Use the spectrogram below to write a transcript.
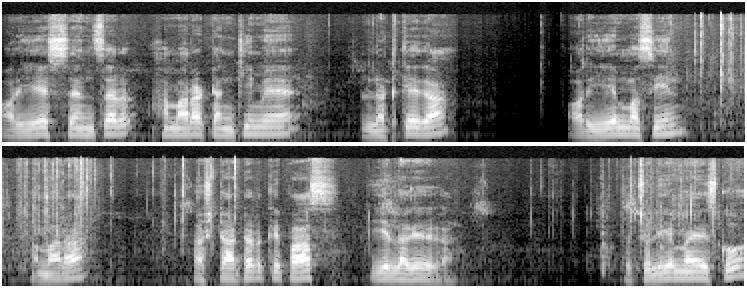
और ये सेंसर हमारा टंकी में लटकेगा और ये मशीन हमारा स्टार्टर के पास ये लगेगा। तो चलिए मैं इसको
